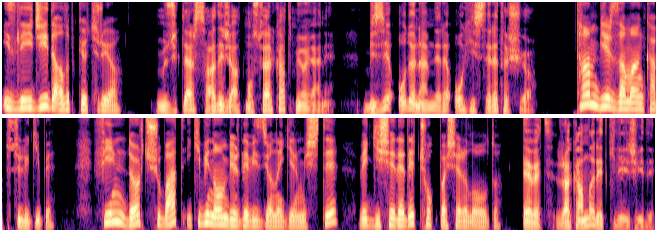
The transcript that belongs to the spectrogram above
izleyiciyi de alıp götürüyor. Müzikler sadece atmosfer katmıyor yani. Bizi o dönemlere, o hislere taşıyor. Tam bir zaman kapsülü gibi. Film 4 Şubat 2011'de vizyona girmişti ve gişede de çok başarılı oldu. Evet, rakamlar etkileyiciydi.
